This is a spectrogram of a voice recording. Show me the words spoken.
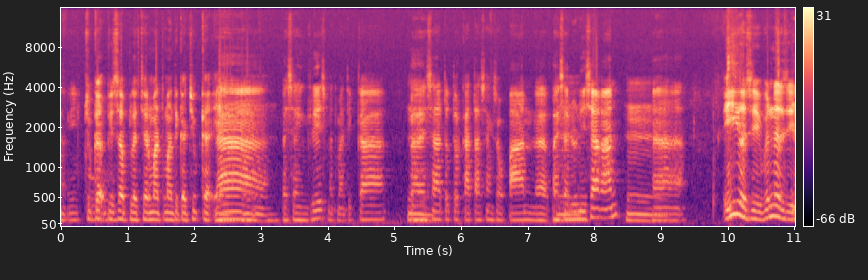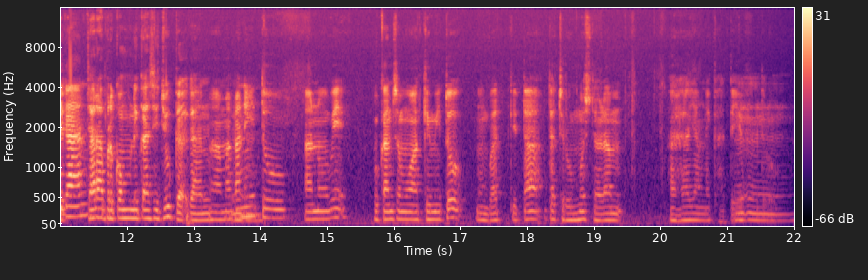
Nah, iku. juga bisa belajar matematika juga ya. Nah, bahasa Inggris, matematika, Hmm. bahasa tutur kata yang sopan, lah bahasa Hmm. Indonesia kan. Hmm. Nah, Iya sih, bener sih. Iya kan? Cara berkomunikasi juga kan. nah, makanya Hmm. itu anu bukan semua game itu membuat kita terjerumus dalam hal-hal yang negatif gitu. Mm-mm.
